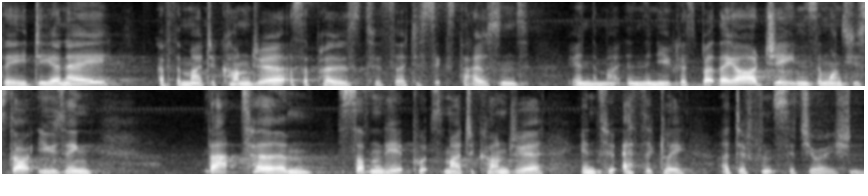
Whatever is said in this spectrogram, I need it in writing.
the DNA of the mitochondria as opposed to 36,000 in the, in the nucleus. But they are genes, and once you start using that term, suddenly it puts mitochondria into ethically a different situation.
